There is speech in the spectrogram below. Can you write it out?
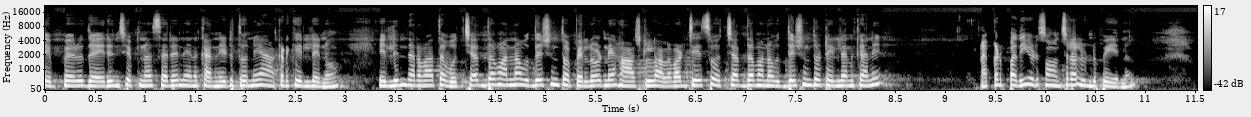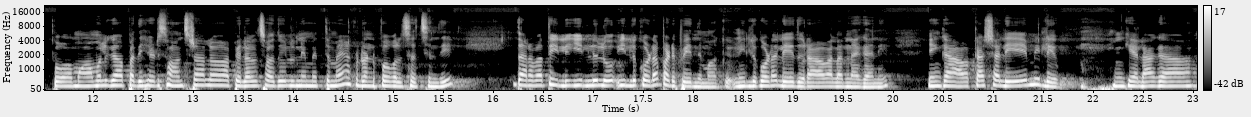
చెప్పారు. ధైర్యం చెప్పినా సరే నేను కన్నీటితోనే అక్కడికి వెళ్ళాను. వెళ్ళిన తర్వాత వచ్చేద్దామన్న ఉద్దేశంతో పిల్లోడిని హాస్టల్లో అలవాటు చేసి వచ్చేద్దామన్న ఉద్దేశంతో వెళ్ళాను కానీ అక్కడ పదిహేడు సంవత్సరాలు ఉండిపోయాను. మామూలుగా పదిహేడు సంవత్సరాలు ఆ పిల్లల చదువుల నిమిత్తమే అక్కడ ఉండిపోవలసి వచ్చింది. తర్వాత ఇల్లు ఇల్లులో ఇల్లు కూడా పడిపోయింది మాకు. ఇల్లు కూడా లేదు రావాలన్నా కానీ ఇంకా అవకాశాలు ఏమీ లేవు. ఇంకెలాగా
